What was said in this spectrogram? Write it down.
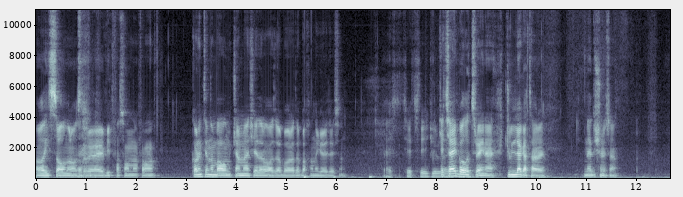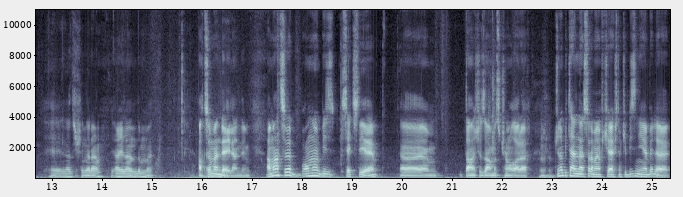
o. o hiss olunur onsuz da belə bit fasondan falan. Corinthianla bağlı mükəmməl şeylər olacaq bu arada, baxanda görəcəksən. Keçdiyi güllər. Keçək Bullet Train-ə, güllə qatarı. Nə düşünürsən? E, nə düşünürəm? Əyləndim mən. Açıq mən də əyləndim. Amma açıq onu biz seçdik. Ə, danışacağımız kino olaraq. Hı -hı. Kino bitəndən sonra mən fikirləşdim ki, biz niyə belə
